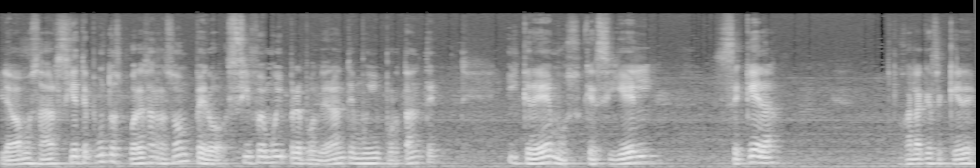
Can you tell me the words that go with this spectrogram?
Le vamos a dar 7 puntos por esa razón pero sí fue muy preponderante muy importante. Y creemos que si él se queda ojalá que se quede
